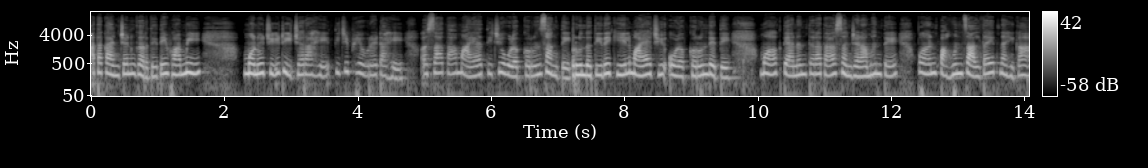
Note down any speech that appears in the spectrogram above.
आता कांचन करते. तेव्हा मी मनूची टीचर आहे तिची फेवरेट आहे असं आता माया तिची ओळख करून सांगते. अरुंधती देखील मायाची ओळख करून देते. मग त्यानंतर आता संजना म्हणते पण पाहून चालता येत नाही का?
